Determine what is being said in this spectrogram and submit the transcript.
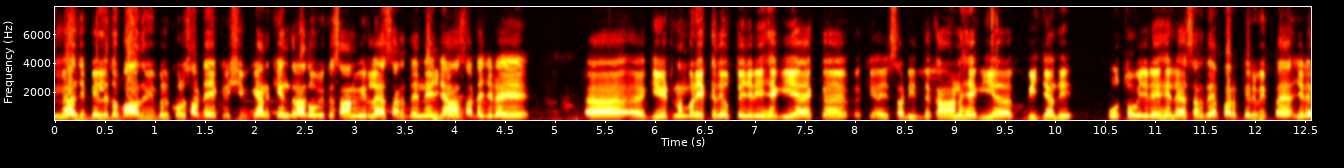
ਮੈਂ ਜੀ ਬੇਲੇ ਤੋਂ ਬਾਅਦ ਵੀ ਬਿਲਕੁਲ ਸਾਡੇ ਕ੍ਰਿਸ਼ੀ ਵਿਗਿਆਨ ਕੇਂਦਰਾਂ ਤੋਂ ਵੀ ਕਿਸਾਨ ਵੀਰ ਲੈ ਸਕਦੇ ਨੇ ਜਾਂ। ਸਾਡੇ ਜਿਹੜੇ ਗੇਟ ਨੰਬਰ 1 ਦੇ ਉੱਤੇ ਜਿਹੜੀ ਹੈਗੀ ਆ ਇੱਕ ਸਾਡੀ ਦੁਕਾਨ ਹੈਗੀ ਆ ਬੀਜਾਂ ਦੀ ਉੱਥੋਂ ਵੀ ਜਿਹੜੇ ਇਹ ਲੈ ਸਕਦੇ ਆ ਪਰ ਫਿਰ ਵੀ ਜਿਹੜੇ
